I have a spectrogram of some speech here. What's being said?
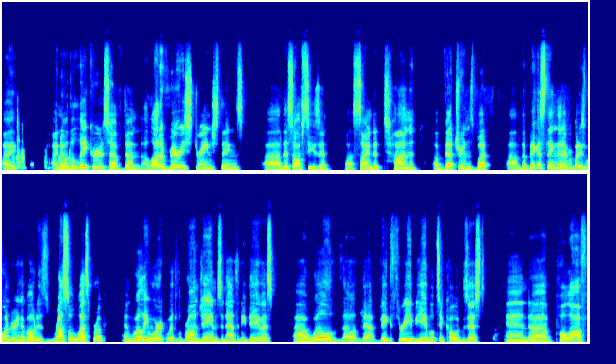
I I know the Lakers have done a lot of very strange things uh, this offseason, uh, signed a ton of veterans, but um, the biggest thing that everybody's wondering about is Russell Westbrook and will he work with LeBron James and Anthony Davis? Uh, will the, that big three be able to coexist and uh, pull off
